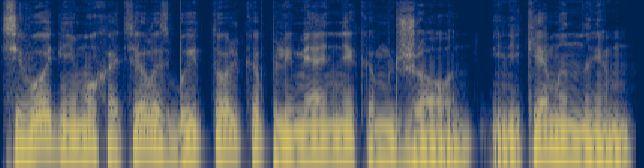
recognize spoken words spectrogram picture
Сегодня ему хотелось быть только племянником Джоан и никем иным.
